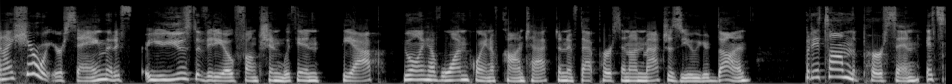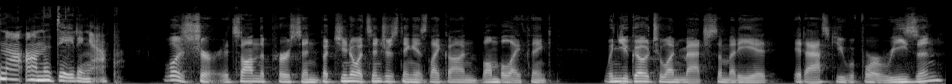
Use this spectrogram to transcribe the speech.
And I hear what you're saying that if you use the video function within the app, you only have one point of contact. And if that person unmatches you, you're done. But it's on the person. It's not on the dating app. Well, sure, it's on the person. But you know what's interesting is like on Bumble, I think when you go to unmatch somebody, it it asks you for a reason,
